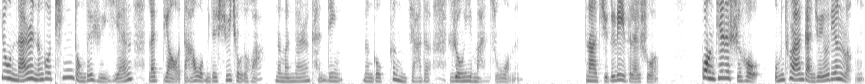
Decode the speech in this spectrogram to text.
用男人能够听懂的语言来表达我们的需求的话，那么男人肯定能够更加的容易满足我们。那举个例子来说，逛街的时候，我们突然感觉有点冷，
